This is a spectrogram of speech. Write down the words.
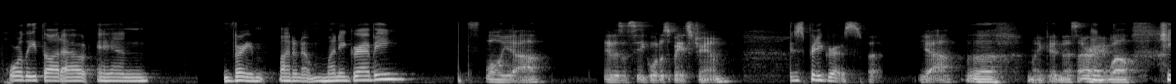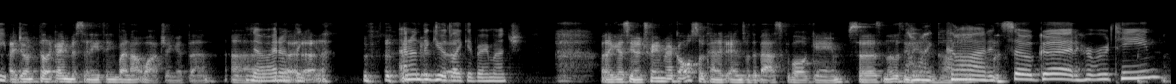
poorly thought out and very I don't know money grabby. Well, yeah. It is a sequel to Space Jam. It is pretty gross, Yeah. Ugh, my goodness. All right. Well, cheap. I don't feel like I miss anything by not watching it then. Uh, No, I don't think I don't think you would like it very much. But I guess you know, Trainwreck also kind of ends with a basketball game, so that's another thing. Oh my have in common. god, it's so good. Her routine.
